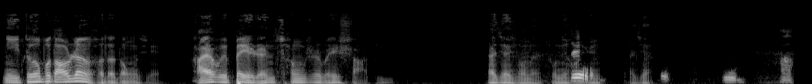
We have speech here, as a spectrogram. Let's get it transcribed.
你得不到任何的东西还会被人称之为傻逼。再见兄弟祝你好运再见。嗯好。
